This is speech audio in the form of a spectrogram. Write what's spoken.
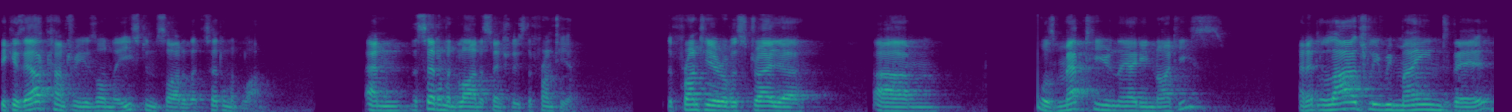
because our country is on the eastern side of that settlement line. And the settlement line essentially is the frontier. The frontier of Australia um, was mapped here in the 1890s and it largely remained there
